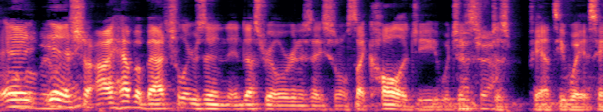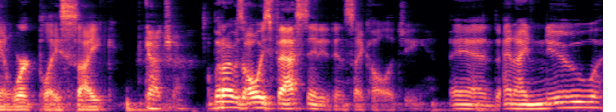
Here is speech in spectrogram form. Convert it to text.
Eh, little bit. ish. right? I have a bachelor's in industrial organizational psychology, which is just fancy way of saying workplace psych. Gotcha. But I was always fascinated in psychology, and and I knew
